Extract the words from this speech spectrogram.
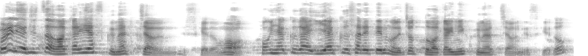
これでは実は分かりやすくなっちゃうんですけども、翻訳が意訳されてるのでちょっと分かりにくくなっちゃうんですけど、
